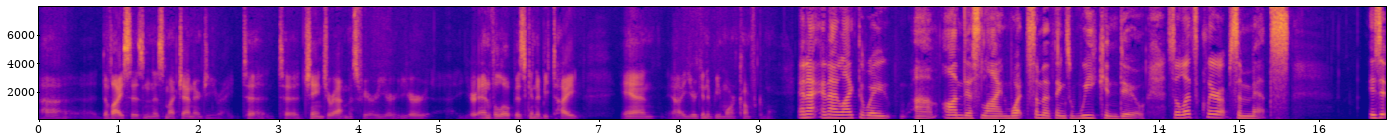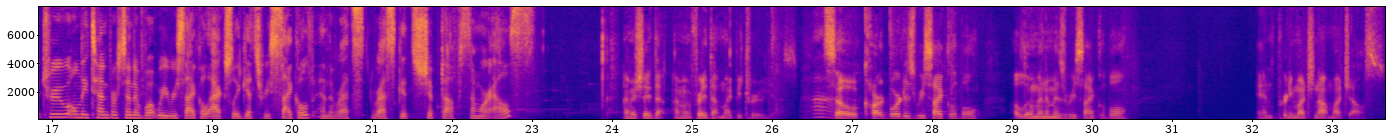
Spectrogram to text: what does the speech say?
uh, devices and as much energy, right? To to change your atmosphere, your your your envelope is going to be tight, and uh, you're going to be more comfortable. And I and I like the way um, on this line what some of the things we can do. So let's clear up some myths. Is it true only ten percent of what we recycle actually gets recycled, and the rest rest gets shipped off somewhere else? I'm afraid that I'm afraid that might be true. Yes. So cardboard is recyclable, aluminum is recyclable, and pretty much not much else.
